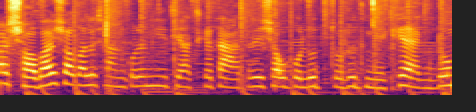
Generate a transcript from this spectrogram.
আর সবাই সকালে স্নান করে নিয়েছি। আজকে তাড়াতাড়ি সব হলুদ টলুদ মেখে একদম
